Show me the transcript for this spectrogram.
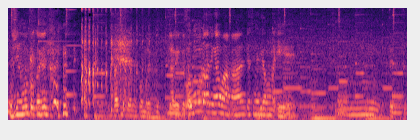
Kasi naman pag ayun. Kasi ka na pumalit. Lagi ko sa mo muna kasi hawakan kasi hindi ako maiiyak. Hmm.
